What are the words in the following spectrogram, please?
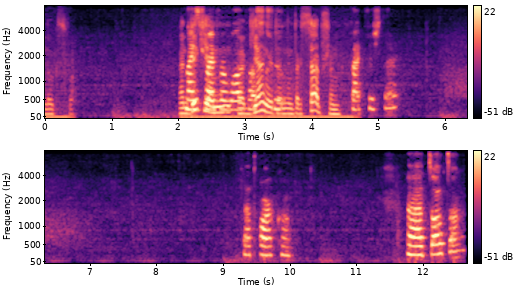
Looks for. And Nice try for wall again with an interception. Backfish there. That Arco. Uh, Dalton.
